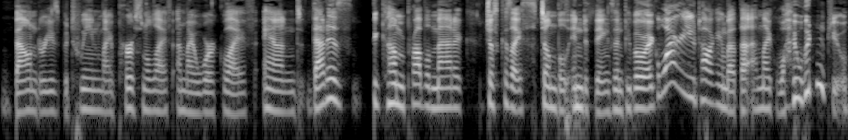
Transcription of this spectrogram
boundaries between my personal life and my work life. And that has become problematic just because I stumble into things and people are like, why are you talking about that? I'm like, why wouldn't you?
